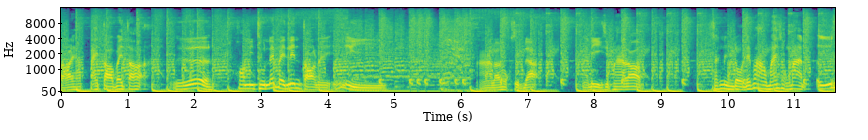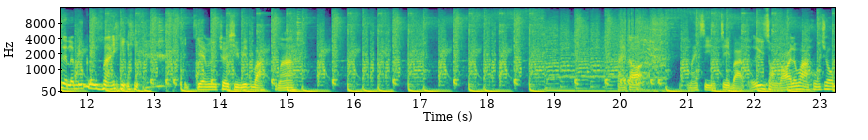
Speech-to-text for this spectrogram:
ร้อยครับ ไปต่อไปต่อ เออ พอมีทุนได้ไปเล่นต่อหน่อยเอ้ยอ่าร้อยหกสิบแล้วอันนี้อีกสิบห้ารอบ สักหนึ่งโดดได้เปล่าไหมสองบาท เออแล้วบิ๊กวินไหมเกียร์มันช่วยชีวิตว่ะ มา ไปต่อไม้สี่สี่บาทเอ้ยสองร้อยแล้วว่ะคุณผู้ชม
